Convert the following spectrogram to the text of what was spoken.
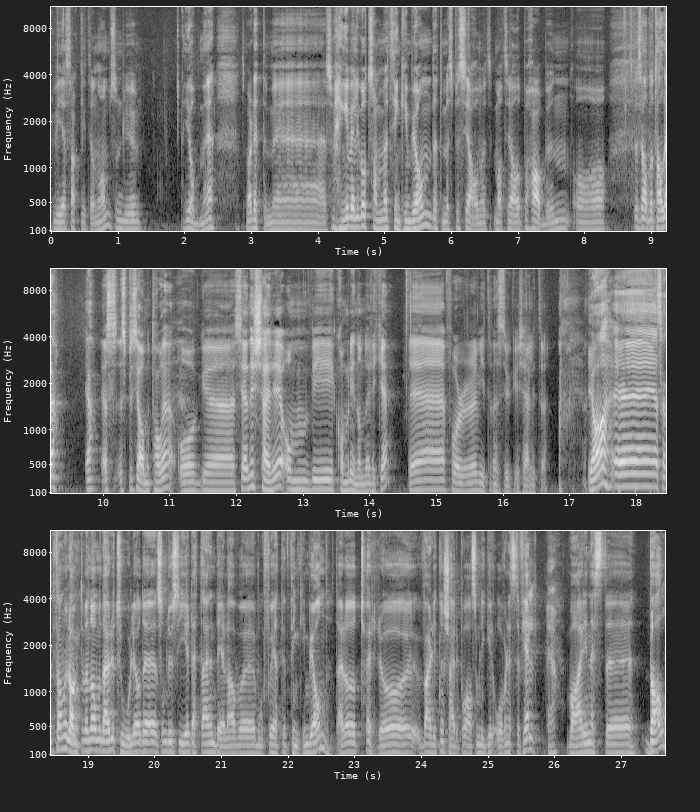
vi har snakket litt om, som du jobber med, som, er dette med, som henger veldig godt sammen med Thinking Beyond. Dette med spesialmateriale på havbunnen og Spesialmetall, ja. ja. ja, spesialmetallet. Og, eh, så jeg er nysgjerrig om vi kommer innom det eller ikke. Det får dere vite neste uke, kjære lyttere. Ja, eh, jeg skal ikke ta noe langt med det, men det er utrolig. Og det, som du sier, dette er en del av eh, hvorfor vi heter Thinking Beyond. Det er å tørre å være litt nysgjerrig på hva som ligger over neste fjell. Ja. Hva er i neste dal?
